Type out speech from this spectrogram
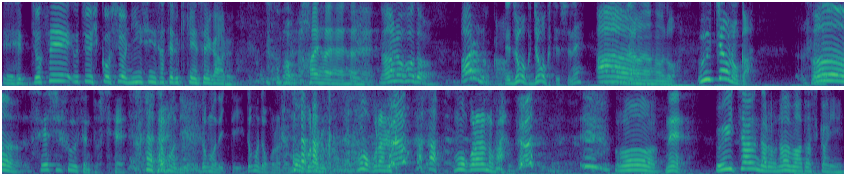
えー女性宇宙飛行士を妊娠させる危険性がある。はいはいはいはいはい。なるほど。あるのか？えジョークジョークとしてね。あー。なるほど。浮いちゃうのか？そのうん。静止風船として。どこまで言える？どこまで言っていい？どこまで怒られる？もう怒られるか？もう怒られるか？もう怒られるのか？うんね浮いちゃうんだろうなまあ確かに。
